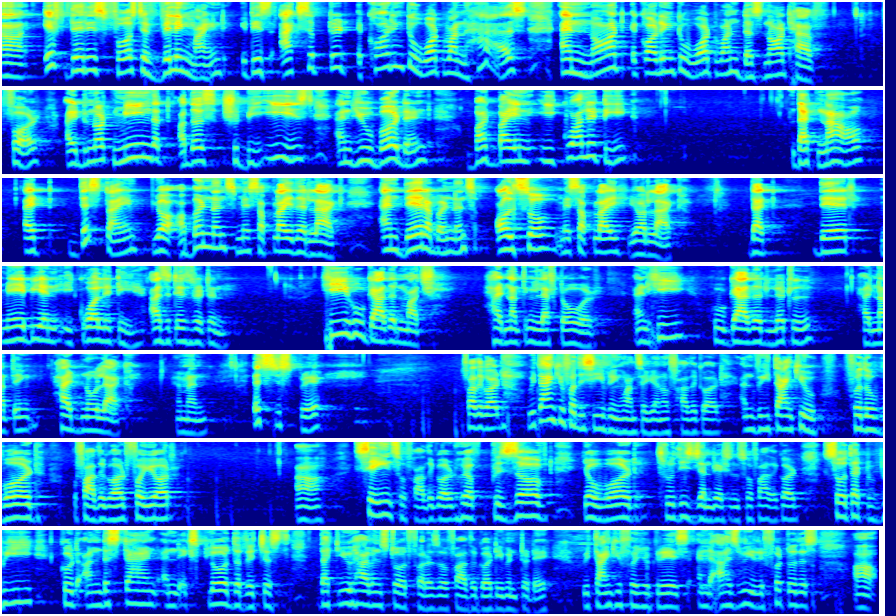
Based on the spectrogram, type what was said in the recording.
uh, if there is first a willing mind, it is accepted according to what one has and not according to what one does not have. For I do not mean that others should be eased and you burdened, but by an equality that now, at this time, your abundance may supply their lack, and their abundance also may supply your lack. That there may be an equality, as it is written. He who gathered much had nothing left over, and he who gathered little had nothing, had no lack. Amen. Let's just pray. Father God, we thank you for this evening once again, oh Father God, and we thank you for the word, oh Father God, for your uh, saints, oh Father God, who have preserved your word through these generations, oh Father God, so that we could understand and explore the riches that you have in store for us, oh Father God, even today. We thank you for your grace. And as we refer to this uh,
